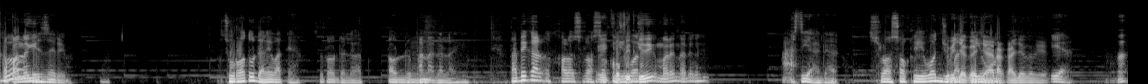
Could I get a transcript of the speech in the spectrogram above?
Kapan Boleh, lagi? serius. Suro tuh udah lewat ya, suro udah lewat. Tahun depan ada lagi. Tapi kalau kalau Hmm. Eh, Selasa Covid gini kemarin ada gak sih? Pasti ada. Selasa Kliwon Jumat jaga Kliwon. jarak aja kali ya. Iya. Hah?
